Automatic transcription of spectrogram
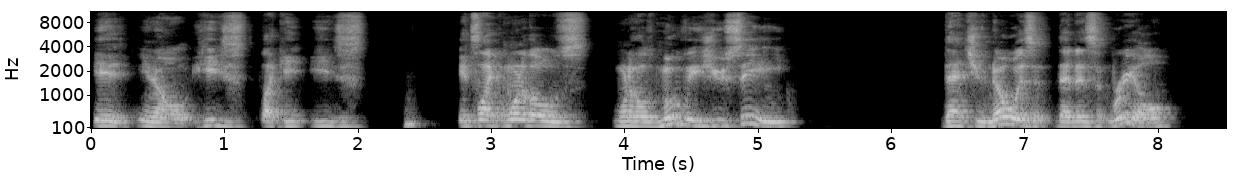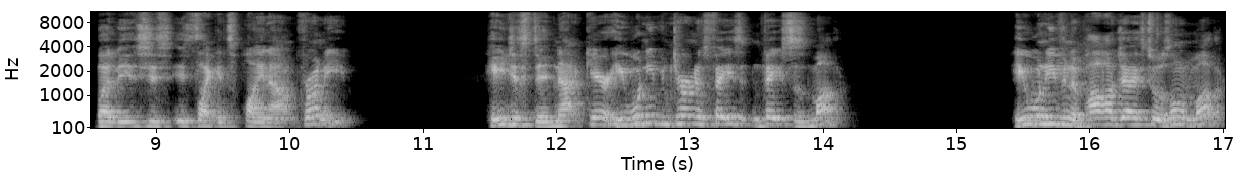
It, you know, he just like, he, he just, it's like one of those, one of those movies you see that you know isn't, that isn't real, but it's just, it's like it's playing out in front of you. He just did not care. He wouldn't even turn his face and face his mother. He wouldn't even apologize to his own mother.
